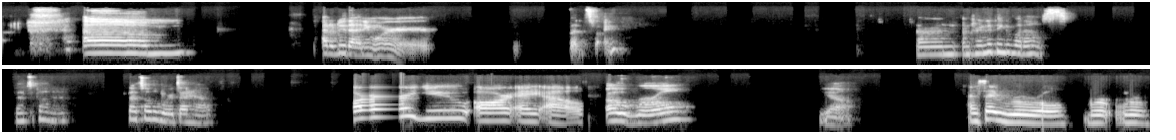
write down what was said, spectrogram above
um, I don't do that anymore. But it's fine. Um, I'm trying to think of what else. That's about it. That's all the words I have. R U R A L. Oh, rural. Yeah. I say rural. Rur- rur-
